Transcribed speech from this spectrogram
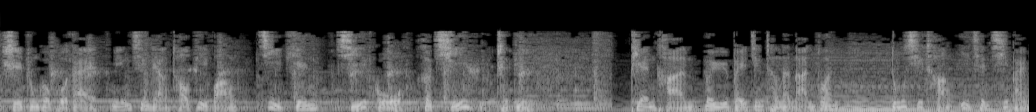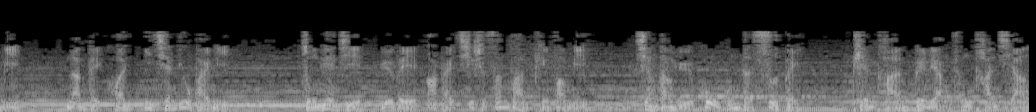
是中国古代明清两朝帝王祭天、祈谷和祈雨之地。天坛位于北京城的南端，东西长一千七百米，南北宽一千六百米，总面积约为二百七十三万平方米，相当于故宫的四倍。天坛被两重坛墙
